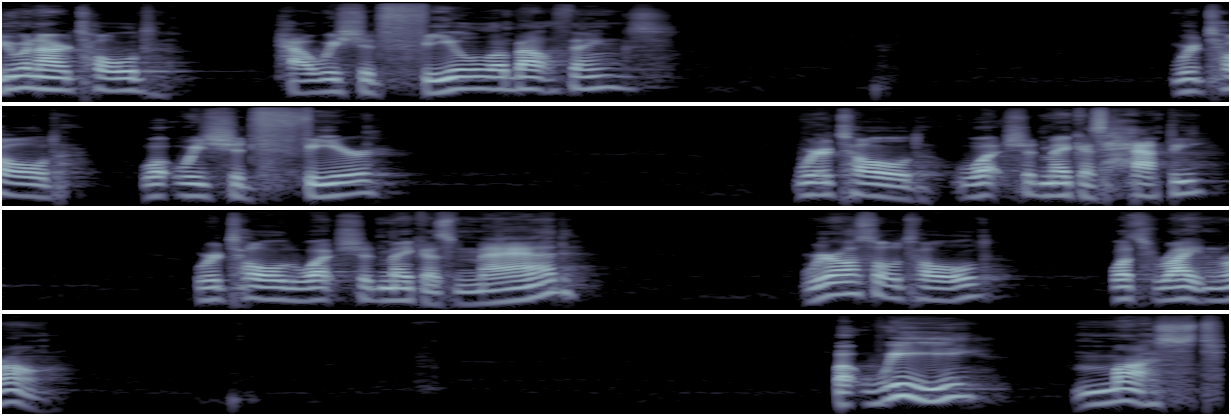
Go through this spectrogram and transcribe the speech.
You and I are told how we should feel about things. We're told what we should fear. We're told what should make us happy. We're told what should make us mad. We're also told what's right and wrong. But we must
